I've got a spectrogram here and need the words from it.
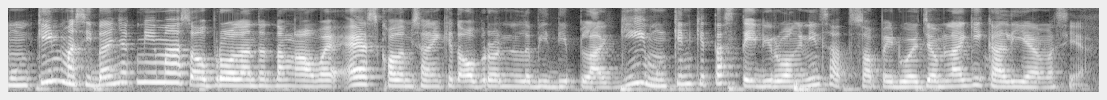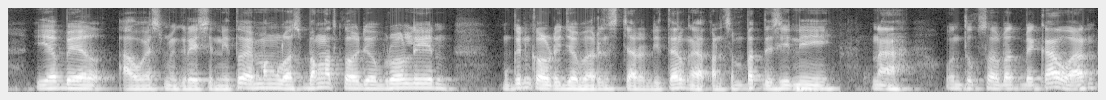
Mungkin masih banyak nih, Mas, obrolan tentang AWS. Kalau misalnya kita obrolin lebih deep lagi, mungkin kita stay di ruang ini 1 sampai 2 jam lagi kali ya, Mas ya. Iya Bel, AWS migration itu emang luas banget kalau diobrolin. Mungkin kalau dijabarin secara detail nggak akan sempat di sini. Nah, untuk sobat bekawan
